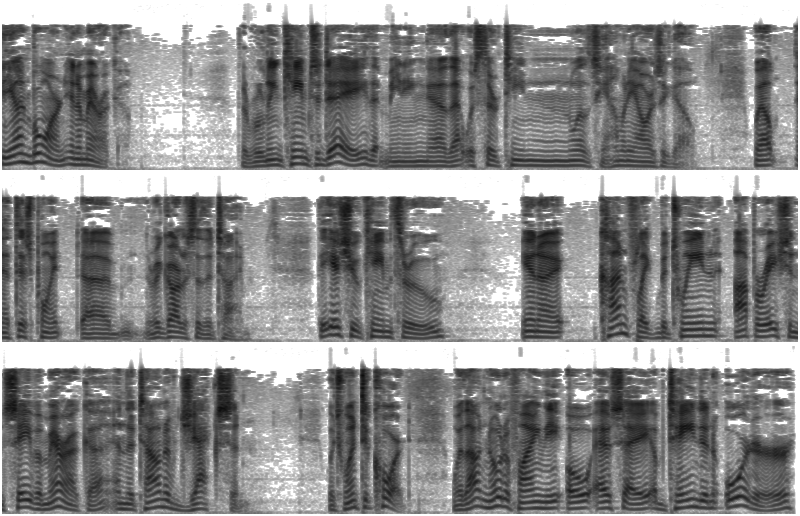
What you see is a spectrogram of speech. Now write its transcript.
the unborn in America. The ruling came today, that meaning uh, that was 13, well, let's see, how many hours ago? Well, at this point, uh, regardless of the time, the issue came through in a conflict between Operation Save America and the town of Jackson, which went to court without notifying the OSA, obtained an order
